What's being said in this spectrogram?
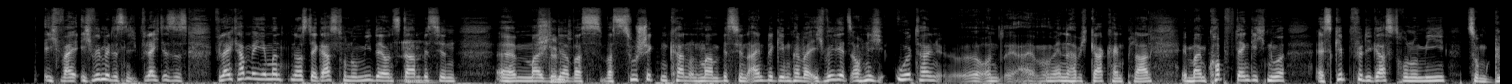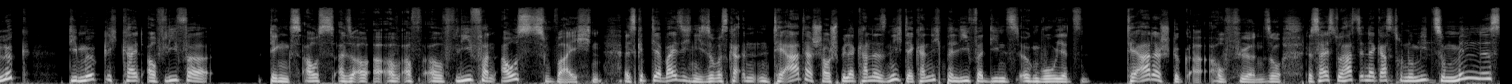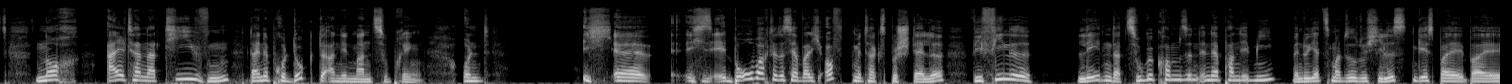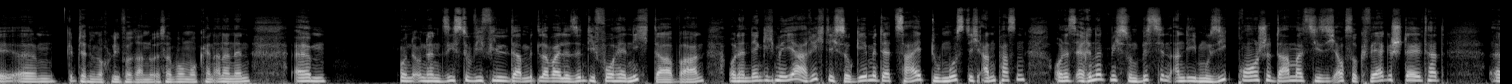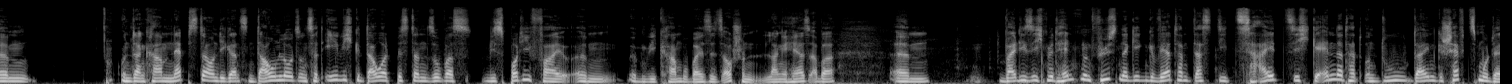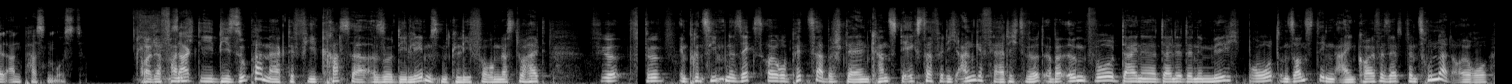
ich weiß, ich will mir das nicht. Vielleicht ist es, vielleicht haben wir jemanden aus der Gastronomie, der uns da ein bisschen ähm, mal Stimmt. wieder was, was zuschicken kann und mal ein bisschen Einblick geben kann, weil ich will jetzt auch nicht urteilen äh, und äh, am Ende habe ich gar keinen Plan. In meinem Kopf denke ich nur, es gibt für die Gastronomie zum Glück die Möglichkeit auf Liefer Dings aus, also auf, auf, auf Liefern auszuweichen. Es gibt ja, weiß ich nicht, sowas kann, ein Theaterschauspieler kann das nicht, der kann nicht per Lieferdienst irgendwo jetzt ein Theaterstück äh, aufführen. So, das heißt, du hast in der Gastronomie zumindest noch Alternativen, deine Produkte an den Mann zu bringen. Und ich, äh, ich beobachte das ja, weil ich oft mittags bestelle, wie viele Läden dazugekommen sind in der Pandemie. Wenn du jetzt mal so durch die Listen gehst bei, bei ähm, gibt ja nur noch Lieferando, deshalb wollen wir auch keinen anderen nennen. Ähm, und, und dann siehst du, wie viele da mittlerweile sind, die vorher nicht da waren. Und dann denke ich mir, ja, richtig so, geh mit der Zeit, du musst dich anpassen. Und es erinnert mich so ein bisschen an die Musikbranche damals, die sich auch so quergestellt hat. Ähm, und dann kam Napster und die ganzen Downloads und es hat ewig gedauert, bis dann sowas wie Spotify ähm, irgendwie kam, wobei es jetzt auch schon lange her ist, aber ähm, weil die sich mit Händen und Füßen dagegen gewehrt haben, dass die Zeit sich geändert hat und du dein Geschäftsmodell anpassen musst. Aber da fand Sag- ich die, die Supermärkte viel krasser, also die Lebensmittellieferung, dass du halt für, für im Prinzip eine 6 Euro Pizza bestellen kannst, die extra für dich angefertigt wird, aber irgendwo deine, deine, deine Milch, Brot und sonstigen Einkäufe, selbst wenn es 100 Euro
